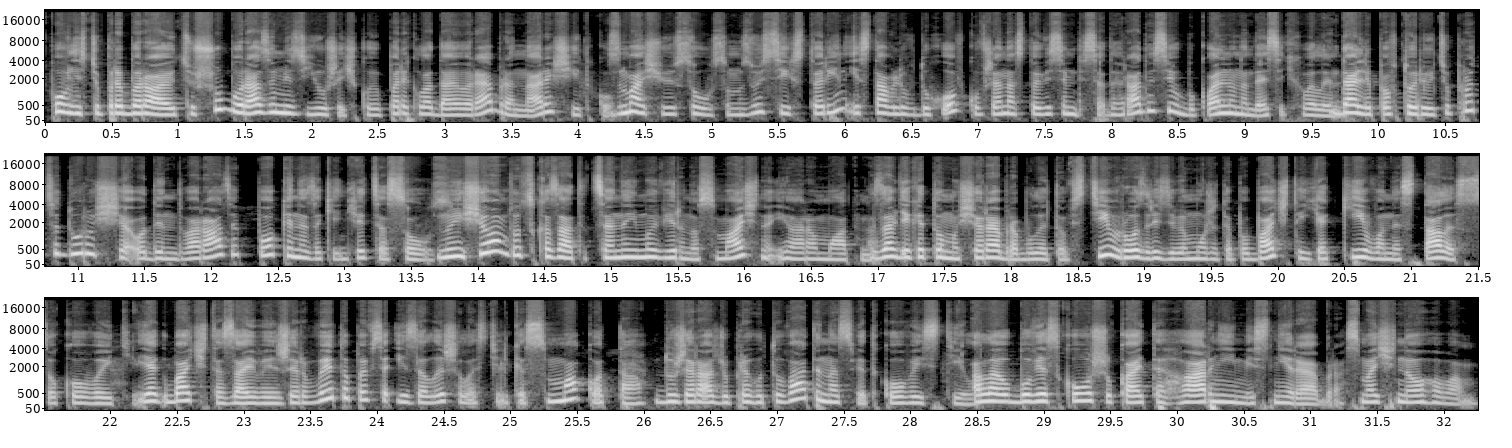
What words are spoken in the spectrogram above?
повністю прибираю цю шубу разом із юшечкою, перекладаю ребра на решітку, змащую соусом з усіх сторін і ставлю в духовку вже на 180 градусів буквально на 10 хвилин. Далі повторюю цю процедуру ще один-два рази, поки не закінчиться соус. Ну і що вам тут сказати? Це неймовірно смачно і ароматно. Завдяки тому, що ребра були товсті, в розрізі ви можете побачити, які вони стали соковиті. Як бачите, зайвий жир витопився і залишилась тільки смакота. Дуже раджу приготувати на святковий стіл. Але обов'язково шукайте гарні і м'ясні ребра. Смачного вам!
